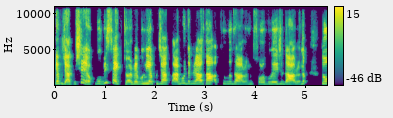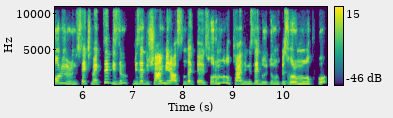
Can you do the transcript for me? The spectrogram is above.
yapacak bir şey yok. Bu bir sektör ve bunu yapacaklar. Burada biraz daha akıllı davranıp, sorgulayıcı davranıp doğru ürünü seçmekte bizim bize düşen bir aslında e, sorumluluk. Kendimize duyduğumuz bir sorumluluk bu.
